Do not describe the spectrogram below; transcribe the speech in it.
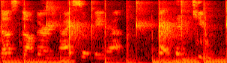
That's not very nice, Sophia. But thank you.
